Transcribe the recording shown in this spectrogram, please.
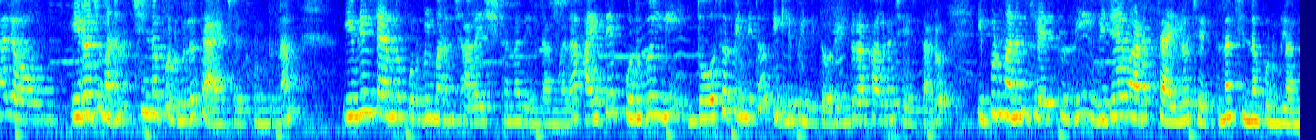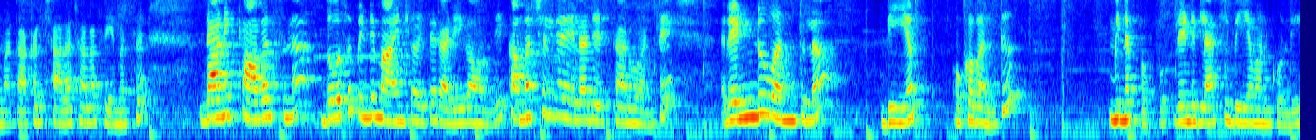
హలో ఈరోజు మనం చిన్న పునుగులు తయారు చేసుకుంటున్నాం. ఈవినింగ్ టైంలో పునుగులు మనం చాలా ఇష్టంగా తింటాం కదా. అయితే పునుగుల్ని దోస పిండితో ఇడ్లీ పిండితో రెండు రకాలుగా చేస్తారు. ఇప్పుడు మనం చేస్తుంది విజయవాడ స్టైల్లో చేస్తున్న చిన్న పునుగులు అనమాట అక్కడ చాలా చాలా ఫేమస్ దానికి కావాల్సిన దోస పిండి మా ఇంట్లో అయితే రెడీగా ఉంది. కమర్షియల్గా ఎలా చేస్తారు అంటే రెండు వంతుల బియ్యం ఒక వంతు మినప్పప్పు. రెండు గ్లాసులు బియ్యం అనుకోండి.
